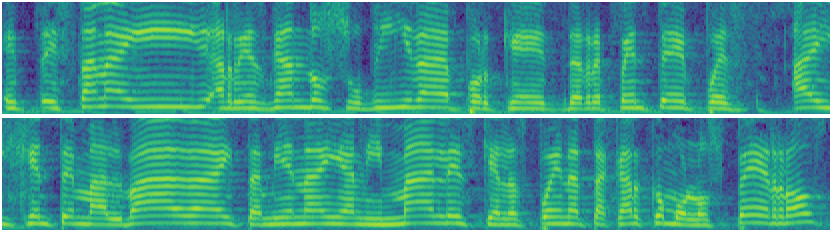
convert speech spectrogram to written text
eh, están ahí arriesgando su vida porque de repente pues hay gente malvada y también hay animales que las pueden atacar como los perros.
